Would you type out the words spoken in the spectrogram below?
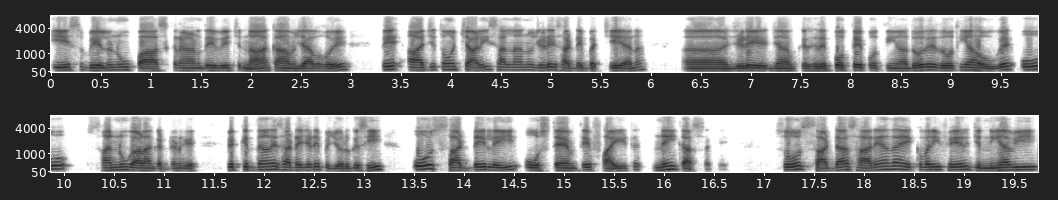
ਇਸ ਬਿੱਲ ਨੂੰ ਪਾਸ ਕਰਾਉਣ ਦੇ ਵਿੱਚ ਨਾ ਕਾਮਯਾਬ ਹੋਏ ਤੇ ਅੱਜ ਤੋਂ 40 ਸਾਲਾਂ ਨੂੰ ਜਿਹੜੇ ਸਾਡੇ ਬੱਚੇ ਆ ਨਾ ਜਿਹੜੇ ਜਾਂ ਕਿਸੇ ਦੇ ਪੋਤੇ ਪੋਤੀਆਂ ਦੋਹਦੇ ਦੋਤੀਆਂ ਹੋਊਗੇ ਉਹ ਸਾਨੂੰ ਗਾਲਾਂ ਕੱਢਣਗੇ ਕਿ ਕਿੱਦਾਂ ਦੇ ਸਾਡੇ ਜਿਹੜੇ ਬਜ਼ੁਰਗ ਸੀ ਉਹ ਸਾਡੇ ਲਈ ਉਸ ਟਾਈਮ ਤੇ ਫਾਈਟ ਨਹੀਂ ਕਰ ਸਕੇ ਸੋ ਸਾਡਾ ਸਾਰਿਆਂ ਦਾ ਇੱਕ ਵਾਰੀ ਫੇਰ ਜਿੰਨੀਆਂ ਵੀ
